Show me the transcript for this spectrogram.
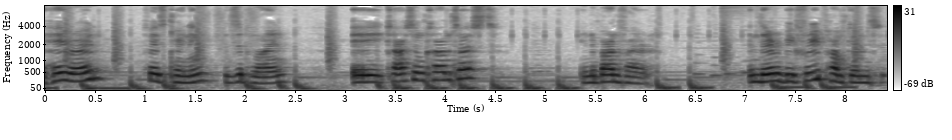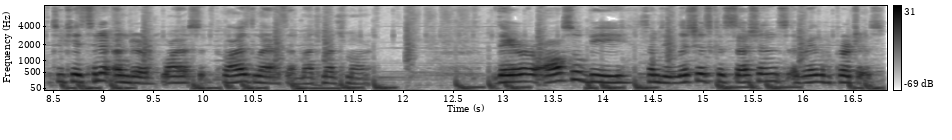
a hay ride, face painting, a zip line, a costume contest, and a bonfire. And there will be free pumpkins to kids 10 and under while supplies last, and much, much more. There will also be some delicious concessions available for purchase.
